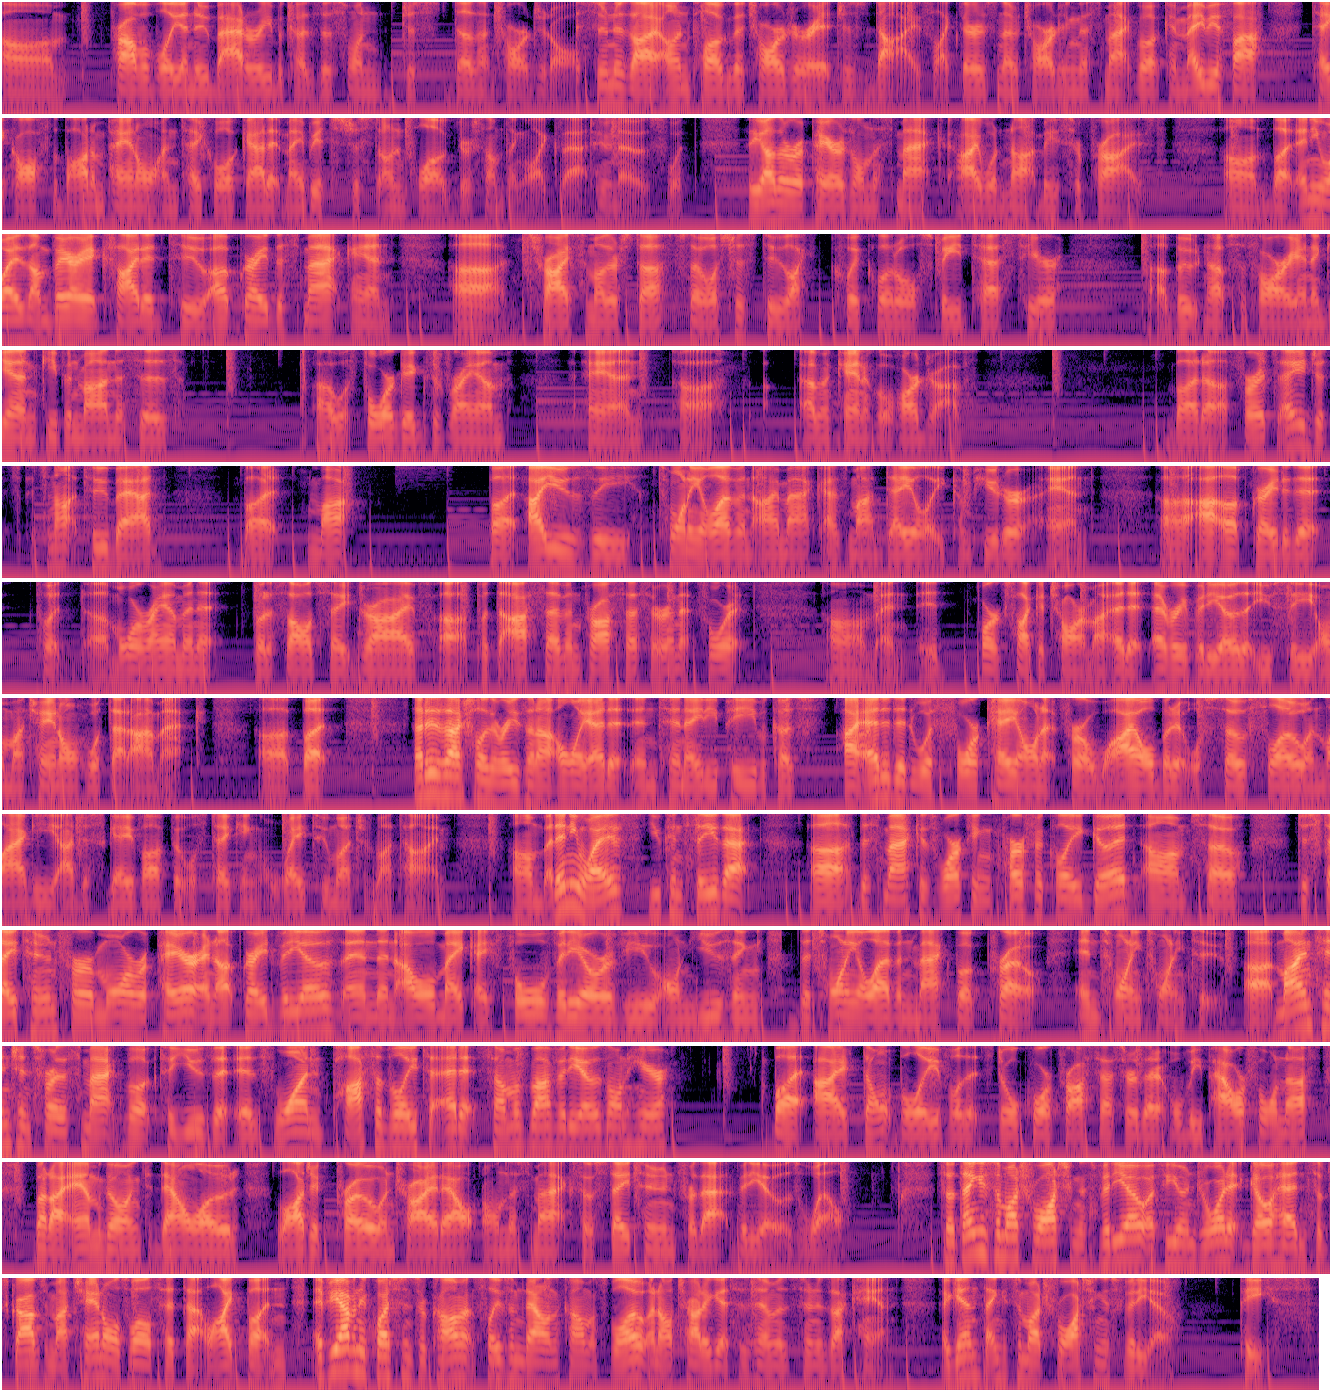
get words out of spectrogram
um, probably a new battery because this one just doesn't charge at all. As soon as I unplug the charger, it just dies. Like there's no charging this MacBook. And maybe if I take off the bottom panel and take a look at it, maybe it's just unplugged or something like that. Who knows? With the other repairs on this Mac, I would not be surprised. Um, but anyways, I'm very excited to upgrade this Mac and uh, try some other stuff. So let's just do like a quick little speed test here uh, booting up Safari. And again, keep in mind this is uh, with 4 gigs of RAM and uh, a mechanical hard drive. But uh, for its age, it's it's not too bad. But my but I use the 2011 iMac as my daily computer, and uh, I upgraded it, put uh, more RAM in it, put a solid state drive, put the i7 processor in it for it, um, and it works like a charm. I edit every video that you see on my channel with that iMac. Uh, but that is actually the reason I only edit in 1080p because I edited with 4K on it for a while, but it was so slow and laggy, I just gave up. It was taking way too much of my time. Um, but anyways, you can see that uh, this Mac is working perfectly good. Um, so just stay tuned for more repair and upgrade videos and then I will make a full video review on using the 2011 MacBook Pro in 2022. Uh, my intentions for this MacBook to use it is one, possibly to edit some of my videos on here but I don't believe with its dual core processor that it will be powerful enough. But I am going to download Logic Pro and try it out on this Mac, so stay tuned for that video as well. So thank you so much for watching this video. If you enjoyed it, go ahead and subscribe to my channel as well as hit that like button. If you have any questions or comments, leave them down in the comments below and I'll try to get to them as soon as I can. Again, thank you so much for watching this video. Peace.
